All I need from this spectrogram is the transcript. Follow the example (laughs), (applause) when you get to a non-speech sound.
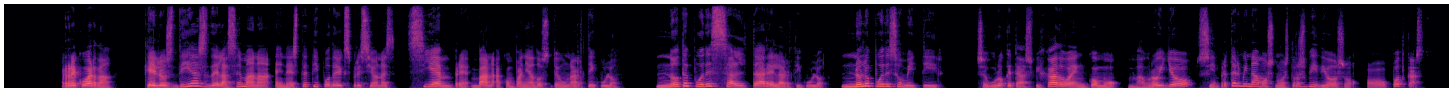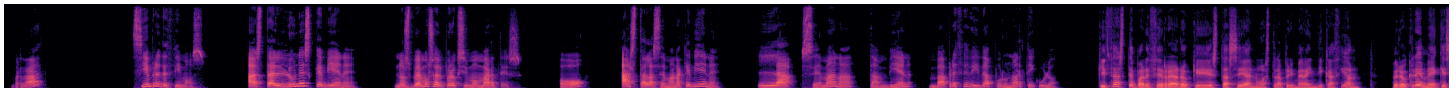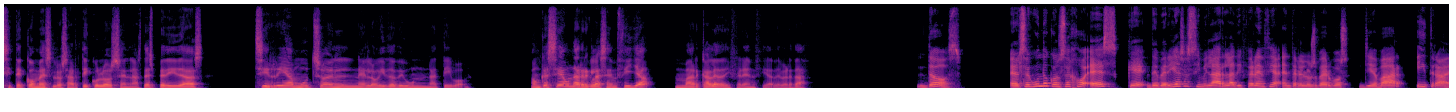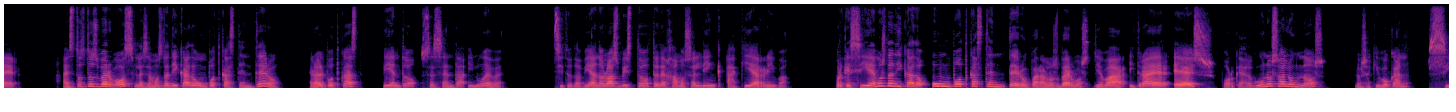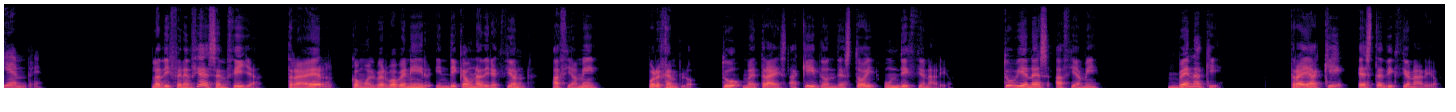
Recuerda que los días de la semana en este tipo de expresiones siempre van acompañados de un artículo. No te puedes saltar el artículo, no lo puedes omitir. Seguro que te has fijado en cómo Mauro y yo siempre terminamos nuestros vídeos o, podcasts, ¿verdad? Siempre decimos, hasta el lunes que viene, nos vemos el próximo martes o hasta la semana que viene. La semana también va precedida por un artículo. Quizás te parece raro que esta sea nuestra primera indicación, pero créeme que si te comes los artículos en las despedidas, chirría mucho en el oído de un nativo. Aunque sea una regla sencilla, marca la diferencia, de verdad. 2. El segundo consejo es que deberías asimilar la diferencia entre los verbos llevar y traer. A estos dos verbos les hemos dedicado un podcast entero. Era el podcast 169. Si todavía no lo has visto, te dejamos el link aquí arriba. Porque si hemos dedicado un podcast entero para los verbos llevar y traer, es porque algunos alumnos los equivocan siempre. La diferencia es sencilla. Traer, como el verbo venir, indica una dirección hacia mí. Por ejemplo, tú me traes aquí donde estoy un diccionario. Tú vienes hacia mí. Ven aquí. Trae aquí este diccionario.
